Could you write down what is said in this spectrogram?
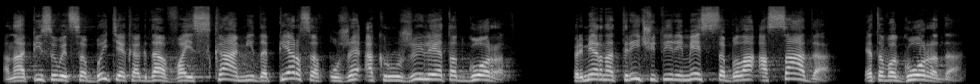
она описывает события, когда войска Мидоперсов уже окружили этот город. Примерно 3-4 месяца была осада этого города.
